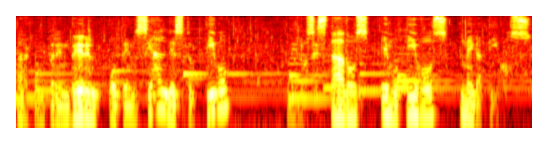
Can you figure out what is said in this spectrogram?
para comprender el potencial destructivo de los estados emotivos negativos.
